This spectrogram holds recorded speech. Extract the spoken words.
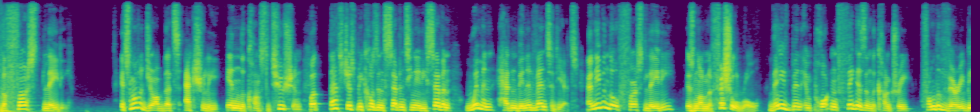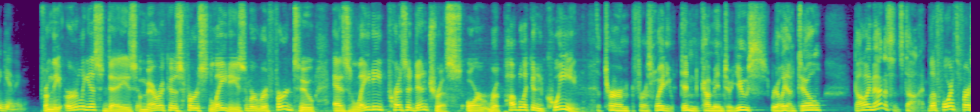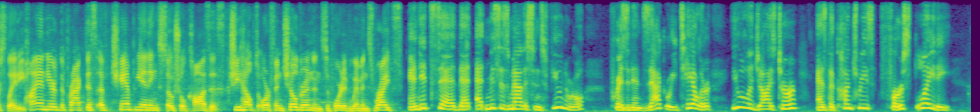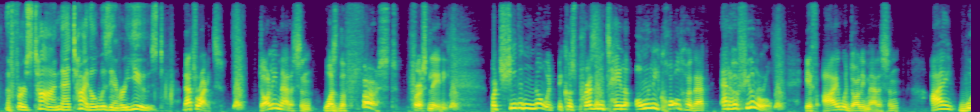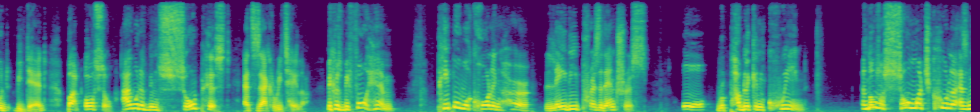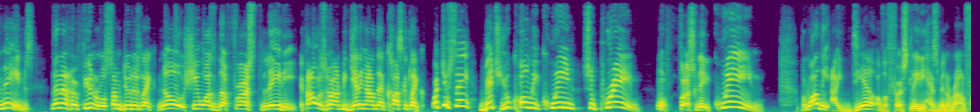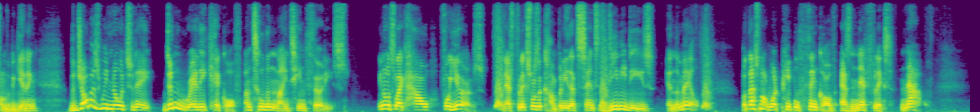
The First Lady. It's not a job that's actually in the Constitution, but that's just because in 1787, women hadn't been invented yet. And even though First Lady is not an official role, they've been important figures in the country from the very beginning. From the earliest days, America's first ladies were referred to as Lady Presidentress or Republican Queen. The term First Lady didn't come into use really until Dolley Madison's time. The fourth First Lady pioneered the practice of championing social causes. She helped orphan children and supported women's rights. And it said that at Mrs. Madison's funeral, President Zachary Taylor eulogized her as the country's First Lady, the first time that title was ever used. That's right. Dolley Madison was the first First Lady. But she didn't know it because President Taylor only called her that at her funeral. If I were Dolley Madison, I would be dead, but also I would have been so pissed at Zachary Taylor. Because before him, people were calling her Lady Presidentress or Republican Queen. And those are so much cooler as names. Then at her funeral, some dude is like, no, she was the first lady. If I was her, I'd be getting out of that casket like, what you say? Bitch, you call me Queen Supreme. Oh, first lady, Queen. But while the idea of a first lady has been around from the beginning, the job as we know it today didn't really kick off until the 1930s. You know, it's like how, for years, Netflix was a company that sent DVDs in the mail. But that's not what people think of as Netflix now.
